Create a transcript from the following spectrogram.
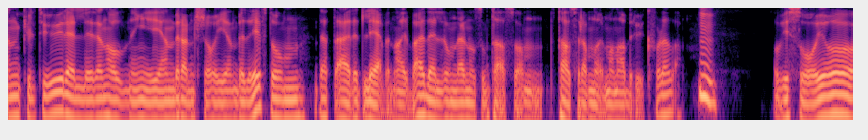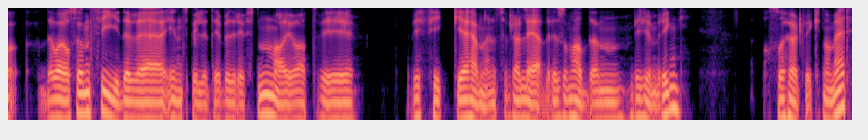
en kultur eller en holdning i en bransje og i en bedrift, om dette er et levende arbeid, eller om det er noe som tas, om, tas fram når man har bruk for det, da. Mm. Og vi så jo, det var jo også en side ved innspillet til bedriften, var jo at vi, vi fikk henvendelser fra ledere som hadde en bekymring, og så hørte vi ikke noe mer.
